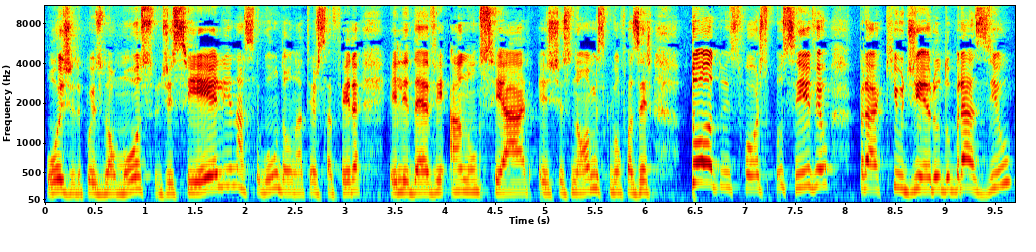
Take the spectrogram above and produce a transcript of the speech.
hoje, depois do almoço, disse ele. Na segunda ou na terça-feira, ele deve anunciar estes nomes que vão fazer todo o esforço possível para que o dinheiro do Brasil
